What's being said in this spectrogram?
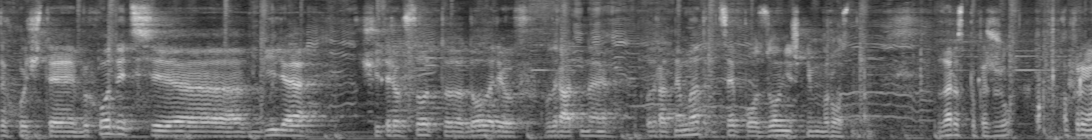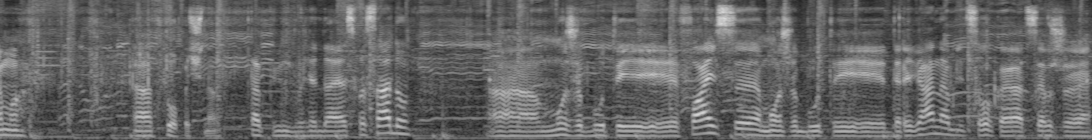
захочете. Виходить е, біля 400 доларів квадратний, квадратний метр. Це по зовнішнім розмірам. Зараз покажу окремо е, топочно. Так він виглядає з фасаду. Е, Може бути фальс, може бути дерев'яна обліцовка, це вже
